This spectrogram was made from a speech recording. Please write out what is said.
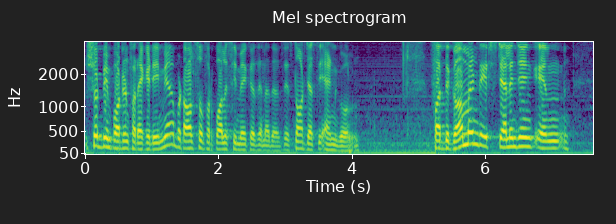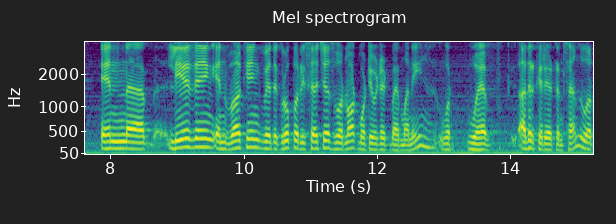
should be important for academia, but also for policymakers and others. It's not just the end goal. For the government, it's challenging in in uh, liaising, in working with a group of researchers who are not motivated by money, who, are, who have other career concerns, who are,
